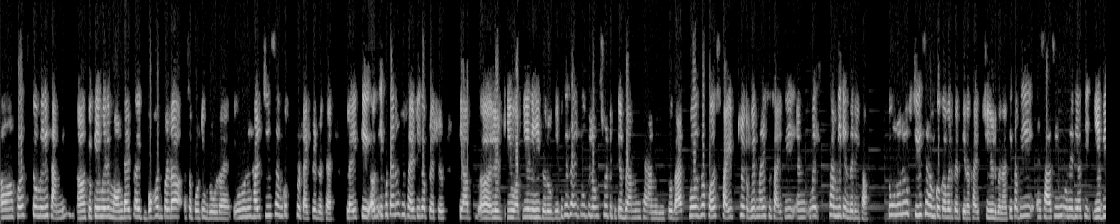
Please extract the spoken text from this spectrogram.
फ़र्स्ट uh, तो मेरी फैमिली uh, क्योंकि मेरे मॉम डैड का एक बहुत बड़ा सपोर्टिव रोल रहा है कि उन्होंने हर चीज़ से हमको प्रोटेक्टेड रखा है। लाइक like, कि एक होता है ना सोसाइटी का प्रेशर कि आप uh, लड़की हो आप ये नहीं करोगे because I do belongs to typical Brahmin family so that was the first fight with my society and मैं फैमिली के अंदर ही था। तो उन्होंने उस चीज़ से हमको कवर करके रखा, एक शील्ड बना के। कभी एहसास ही नहीं होने दिया कि ये भी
